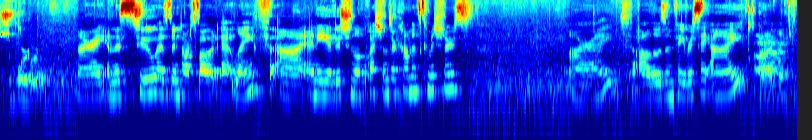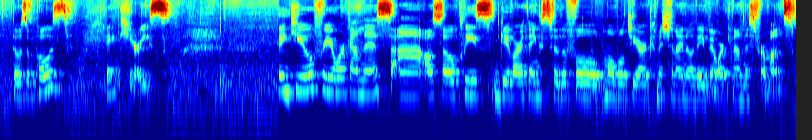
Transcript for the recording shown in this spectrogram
Support. All right, and this too has been talked about at length. Uh, Any additional questions or comments, commissioners? All right, all those in favor say aye. Aye. Those opposed? It carries. Thank you for your work on this. Uh, Also, please give our thanks to the full Mobile GR Commission. I know they've been working on this for months.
